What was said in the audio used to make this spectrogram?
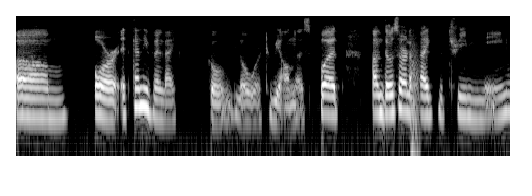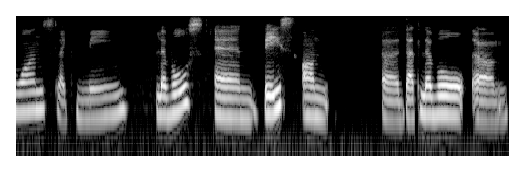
um, or it can even like go lower to be honest. But um those are like the three main ones, like main levels, and based on uh that level, um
